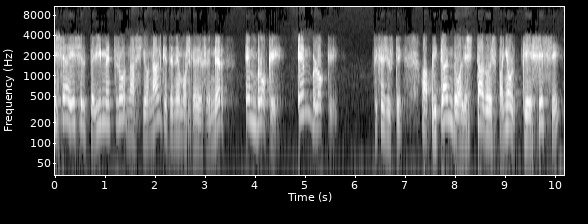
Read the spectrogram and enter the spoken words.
ese es el perímetro nacional que tenemos que defender en bloque, en bloque. Fíjese usted, aplicando al Estado español, que es ese,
